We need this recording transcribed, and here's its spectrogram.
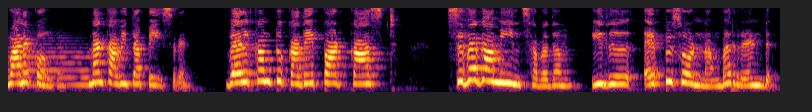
வணக்கங்க. நான் கவிதா பேசுறேன். வெல்கம் டு கதை பாட்காஸ்ட் சிவகாமியின் சபதம். இது எபிசோட் நம்பர் ரெண்டு.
